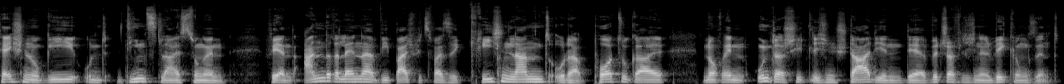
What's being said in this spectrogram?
Technologie und Dienstleistungen, während andere Länder wie beispielsweise Griechenland oder Portugal noch in unterschiedlichen Stadien der wirtschaftlichen Entwicklung sind.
